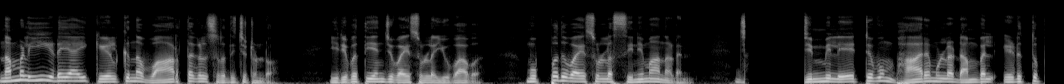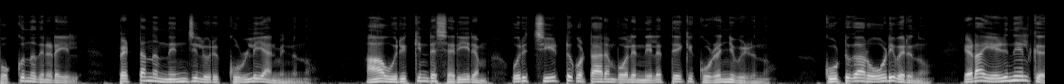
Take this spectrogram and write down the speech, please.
നമ്മൾ ഈ ഇടയായി കേൾക്കുന്ന വാർത്തകൾ ശ്രദ്ധിച്ചിട്ടുണ്ടോ? ഇരുപത്തിയഞ്ച് വയസ്സുള്ള യുവാവ് മുപ്പത് വയസ്സുള്ള സിനിമാ നടൻ ജിമ്മിൽ ഏറ്റവും ഭാരമുള്ള ഡമ്പൽ എടുത്തു പൊക്കുന്നതിനിടയിൽ പെട്ടെന്ന് നെഞ്ചിലൊരു കുള്ളിയാൻ മിന്നുന്നു. ആ ഉരുക്കിന്റെ ശരീരം ഒരു ചീട്ടുകൊട്ടാരം പോലെ നിലത്തേക്ക് കുഴഞ്ഞു വീഴുന്നു. കൂട്ടുകാർ ഓടിവരുന്നു. എടാ എഴുന്നേൽക്ക്.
